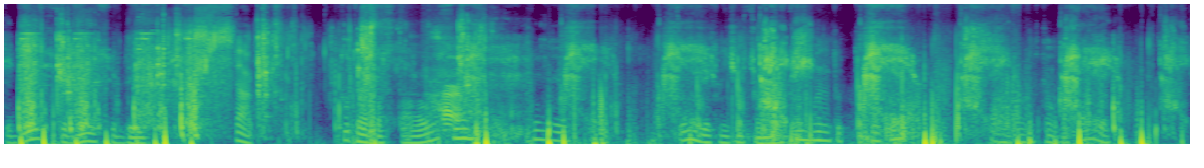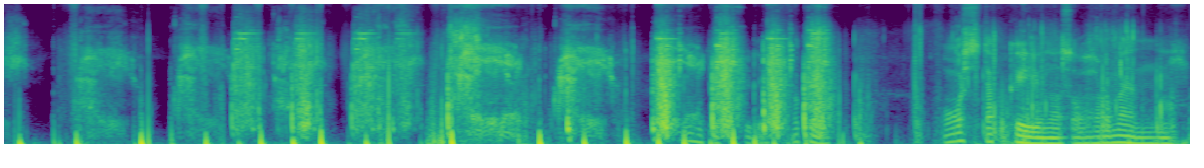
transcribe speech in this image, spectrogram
Сюди, сюди, сюди. Так. Тут я поставив. Думаю, думаю, як нічого в цьому. У мене тут таке. В цьому поставлю. Ось такий у нас огроменний.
